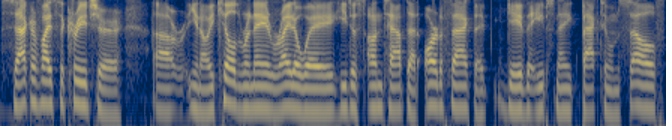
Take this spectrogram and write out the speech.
sacrificed the creature. Uh, you know, he killed Rienne right away. He just untapped that artifact that gave the ape snake back to himself.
